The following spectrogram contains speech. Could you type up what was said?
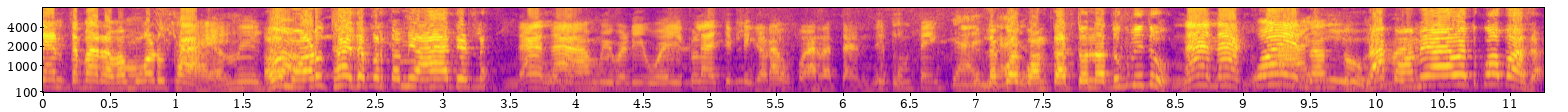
તેમ તમારે હવે મોડું થાય. હવે મોડું થાય છે પણ તમે આયા એટલે. ના ના અમે વળી હોય એકલા કેટલી ઘણા ઊભા હતા નહીં એટલે કોઈ નતું બીજું ના ના કોઈ નતું ના કોમે આવ્યો તો કો પાછા?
